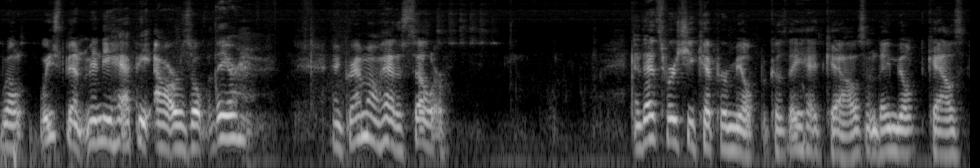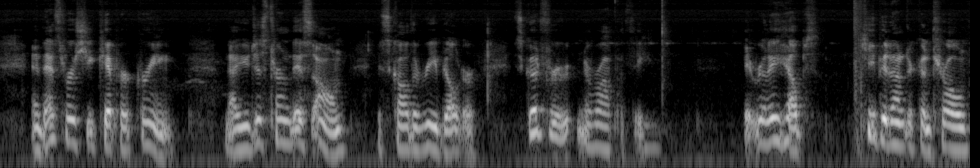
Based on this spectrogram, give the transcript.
Well, we spent many happy hours over there. And Grandma had a cellar. And that's where she kept her milk because they had cows and they milked cows. And that's where she kept her cream. Now you just turn this on. It's called the Rebuilder. It's good for neuropathy. It really helps keep it under control,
